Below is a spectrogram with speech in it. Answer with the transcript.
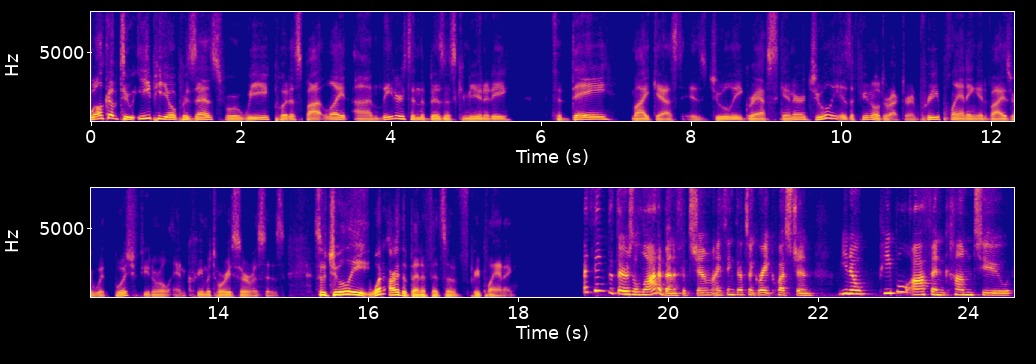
Welcome to EPO Presents, where we put a spotlight on leaders in the business community. Today, my guest is Julie Graf Skinner. Julie is a funeral director and pre planning advisor with Busch Funeral and Crematory Services. So, Julie, what are the benefits of pre planning? I think that there's a lot of benefits, Jim. I think that's a great question. You know, people often come to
